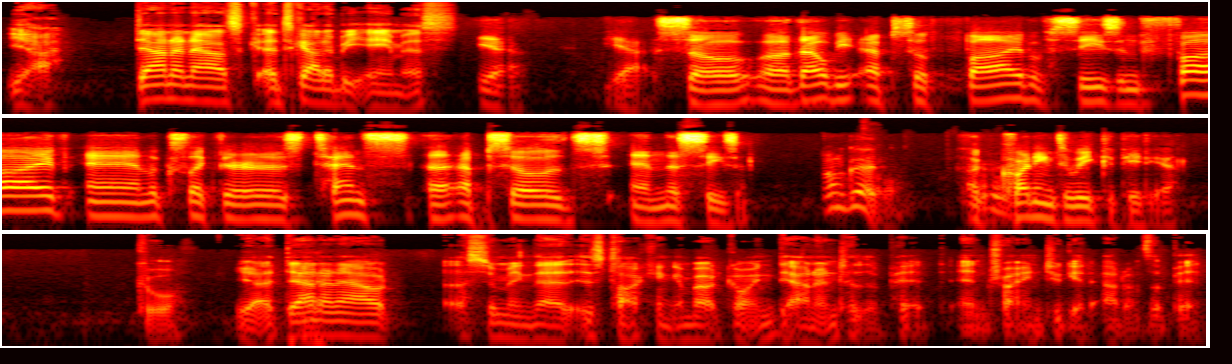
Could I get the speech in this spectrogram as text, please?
Yeah, down and out. It's, it's got to be Amos. Yeah. Yeah. So uh, that will be episode five of season five. And looks like there's 10 uh, episodes in this season, oh good according to Wikipedia. Cool. Yeah, down and out. Assuming that is talking about going down into the pit and trying to get out of the pit.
